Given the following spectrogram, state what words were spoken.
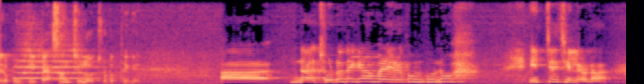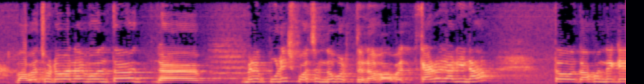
এরকম কি প্যাশন ছিল ছোট থেকে? না ছোট থেকে আমার এরকম কোনো ইচ্ছে ছিল না। বাবা ছোটবেলায় বলতো মানে পুলিশ পছন্দ করতো না বাবা কেন জানি না। তো তখন থেকে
